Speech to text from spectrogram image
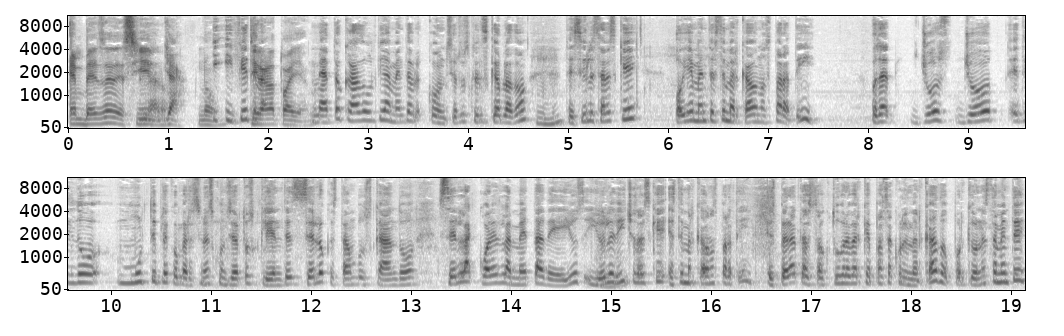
en vez de decir, Claro. ya, no, Y- y fíjate, tirar la toalla. ¿no? Me ha tocado últimamente con ciertos clientes que he hablado, Ujú. decirles, ¿sabes qué? Obviamente este mercado no es para ti. O sea, yo, yo he tenido múltiples conversaciones con ciertos clientes, sé lo que están buscando, sé la, cuál es la meta de ellos, y yo le he dicho, ¿sabes qué? Este mercado no es para ti. Espérate hasta octubre a ver qué pasa con el mercado, porque honestamente,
